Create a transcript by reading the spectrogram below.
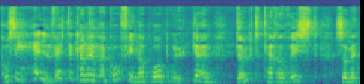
Hvordan i helvete kan NRK finne på å bruke en dømt terrorist som er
